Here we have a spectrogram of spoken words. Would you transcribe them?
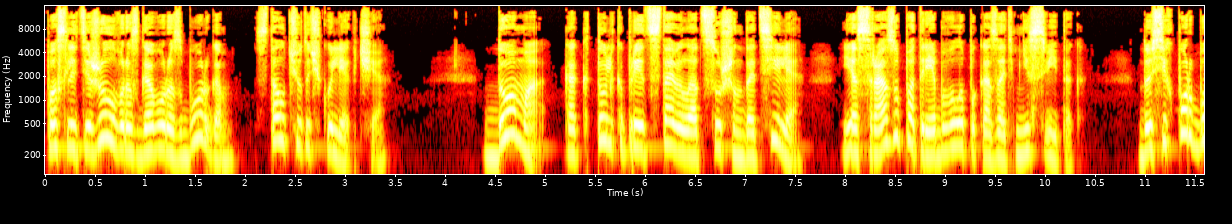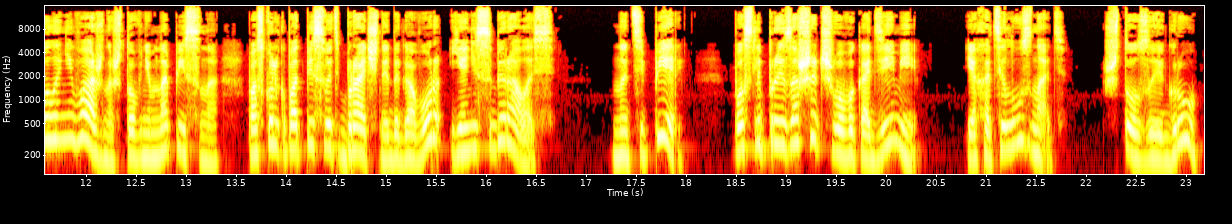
после тяжелого разговора с Боргом, стал чуточку легче. Дома, как только представила отцу Шандатиля, я сразу потребовала показать мне свиток. До сих пор было неважно, что в нем написано, поскольку подписывать брачный договор я не собиралась. Но теперь, после произошедшего в академии, я хотела узнать, что за игру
